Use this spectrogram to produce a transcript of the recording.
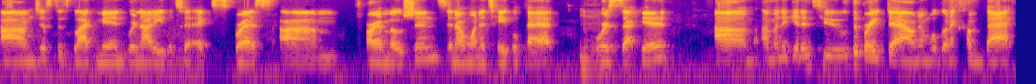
um, just as Black men, we're not able to express um, our emotions, and I want to table that for a second. Um, I'm going to get into the breakdown and we're going to come back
